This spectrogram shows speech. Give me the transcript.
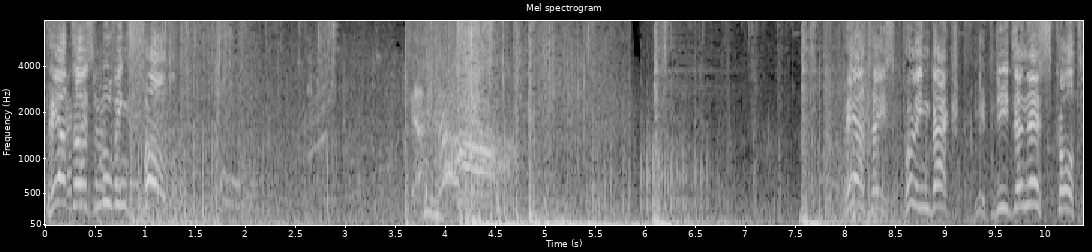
Bertha is moving forward! Bertha is pulling back! It needs an escort!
